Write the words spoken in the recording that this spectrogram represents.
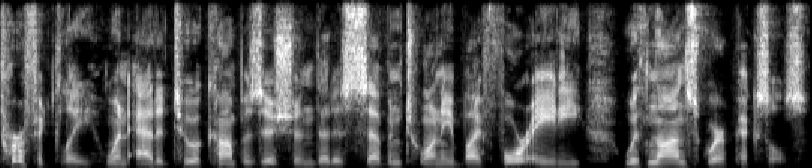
perfectly when added to a composition that is 720 by 480 with non-square pixels.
